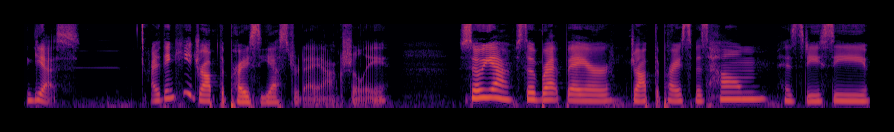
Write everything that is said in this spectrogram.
Yes. I think he dropped the price yesterday, actually. So, yeah, so Bret Baier dropped the price of his home, his DC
